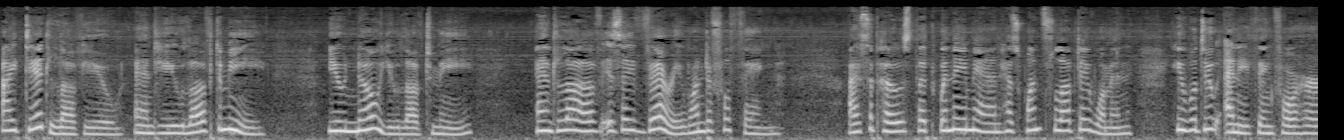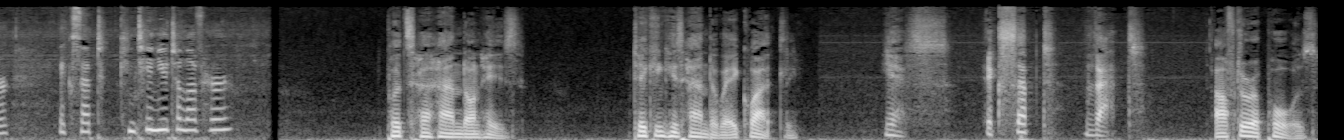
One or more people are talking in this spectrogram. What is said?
I did love you, and you loved me. You know you loved me, and love is a very wonderful thing. I suppose that when a man has once loved a woman, he will do anything for her, except continue to love her. Puts her hand on his. Taking his hand away quietly. Yes, except that. After a pause.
